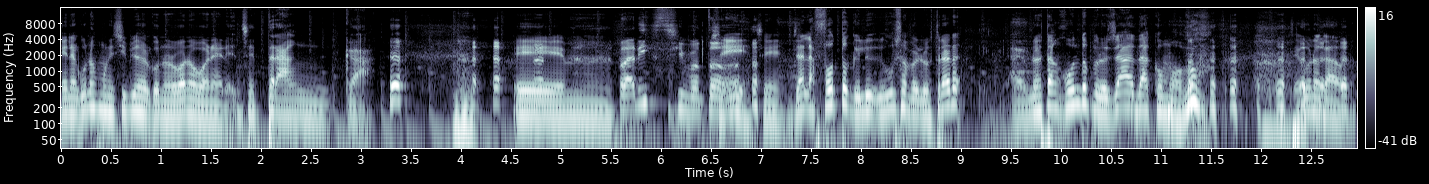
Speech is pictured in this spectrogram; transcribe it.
en algunos municipios del conurbano bonaerense. Tranca. Em, Rarísimo todo. Sí, sí. Ya la foto que usan para ilustrar no están juntos, pero ya da como. uf, según cada.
